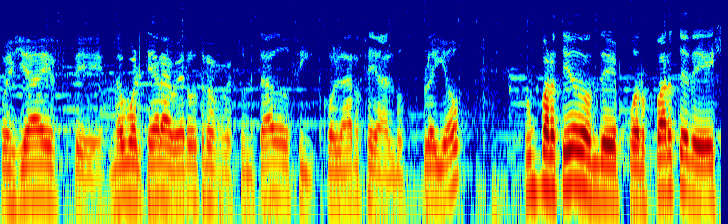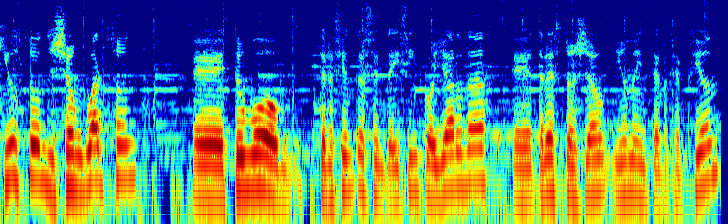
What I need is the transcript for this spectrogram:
pues ya este no voltear a ver otros resultados y colarse a los playoffs. Un partido donde por parte de Houston, Sean Watson eh, tuvo 365 yardas, eh, 3 touchdowns y una intercepción.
